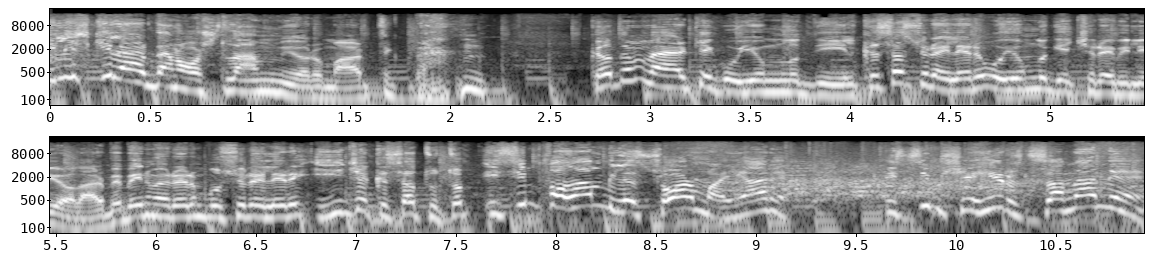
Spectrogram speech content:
İlişkilerden hoşlanmıyorum artık ben. Kadın ve erkek uyumlu değil. Kısa süreleri uyumlu geçirebiliyorlar. Ve benim önerim bu süreleri iyice kısa tutup isim falan bile sorma. Yani isim şehir sana ne?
